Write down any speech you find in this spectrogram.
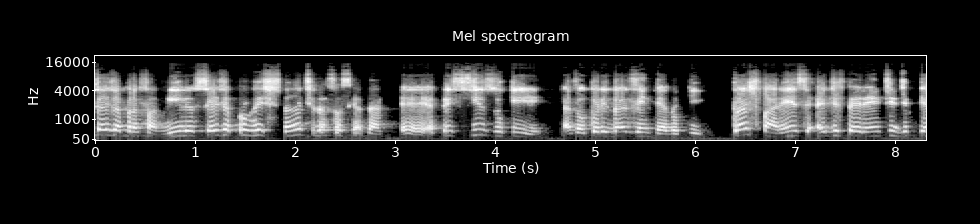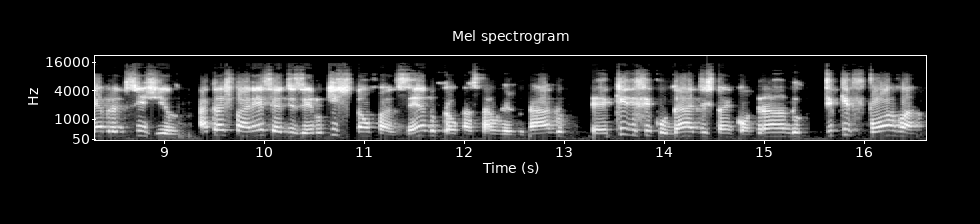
seja para a família, seja para o restante da sociedade. É, é preciso que as autoridades entendam que transparência é diferente de quebra de sigilo. A transparência é dizer o que estão fazendo para alcançar o resultado, é, que dificuldades estão encontrando, de que forma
